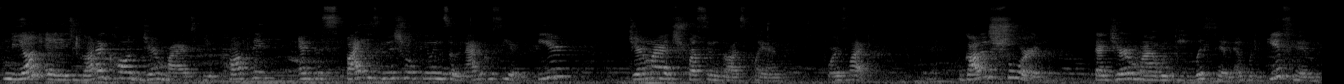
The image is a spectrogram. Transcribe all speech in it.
From a young age, God had called Jeremiah to be a prophet, and despite his initial feelings of inadequacy and fear, Jeremiah trusted in God's plan for his life. God assured that Jeremiah would be with him and would give him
